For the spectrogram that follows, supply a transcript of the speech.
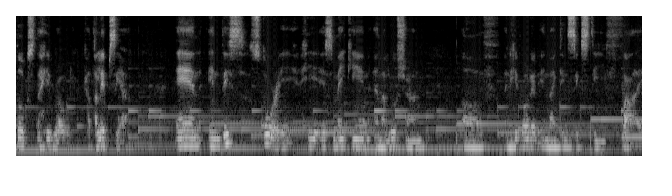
books that he wrote, Catalepsia. And in this story, he is making an allusion of, and he wrote it in 1965,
